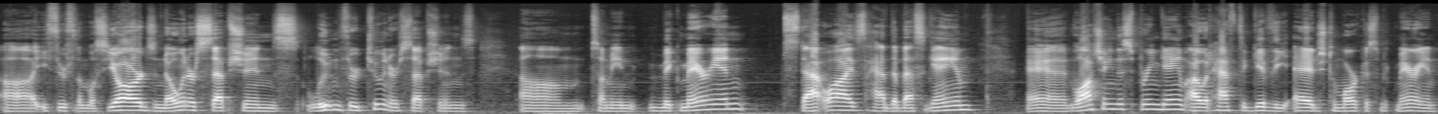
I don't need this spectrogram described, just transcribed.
uh, he threw for the most yards, no interceptions. Luton threw two interceptions. Um, so, I mean, McMaryion, stat wise, had the best game. And watching the spring game, I would have to give the edge to Marcus McMaryion.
